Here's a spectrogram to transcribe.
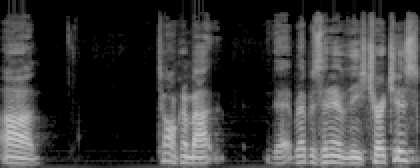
uh, talking about the representative of these churches.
